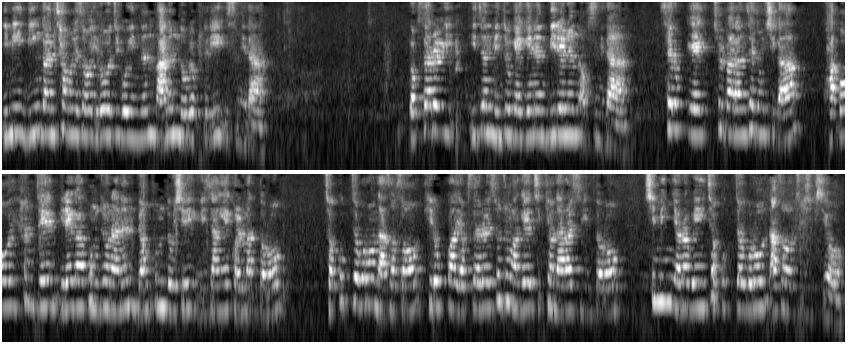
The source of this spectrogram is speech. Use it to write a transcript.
이미 민간 차원에서 이루어지고 있는 많은 노력들이 있습니다. 역사를 이- 잊은 민족에게는 미래는 없습니다. 새롭게 출발한 세종시가 과거, 현재, 미래가 공존하는 명품 도시의 위상에 걸맞도록 적극적으로 나서서 기록과 역사를 소중하게 지켜나갈 수 있도록 시민 여러분이 적극적으로 나서 주십시오.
